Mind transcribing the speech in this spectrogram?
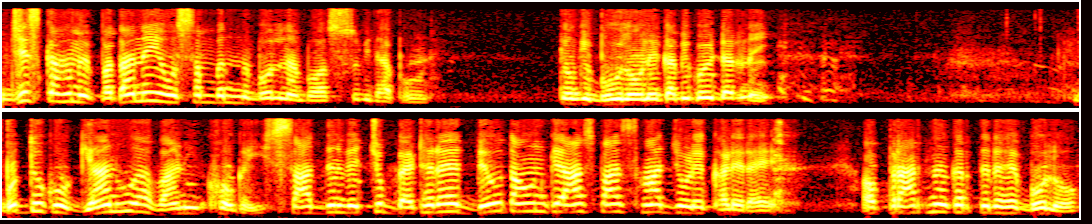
जिसका हमें पता नहीं, उस संबंध में बोलना बहुत सुविधापूर्ण है, क्योंकि भूल होने का भी कोई डर नहीं। बुद्ध को ज्ञान हुआ, वाणी खो गई। सात दिन वे चुप बैठे रहे, देवता उनके आसपास हाथ जोड़े खड़े रहे और प्रार्थना करते रहे, बोलो,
